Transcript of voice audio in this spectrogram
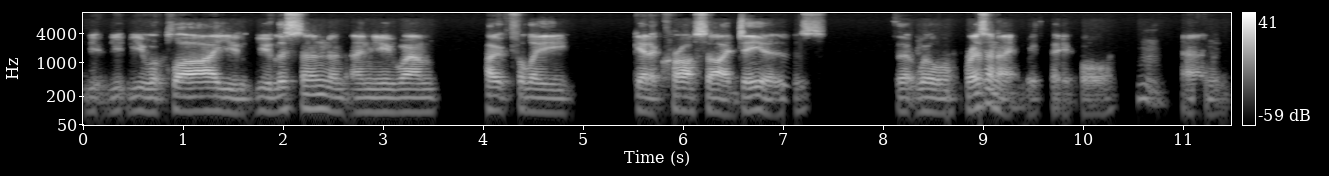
you, you, you, apply, you you listen, and and you um, hopefully get across ideas that will resonate with people. Mm. And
